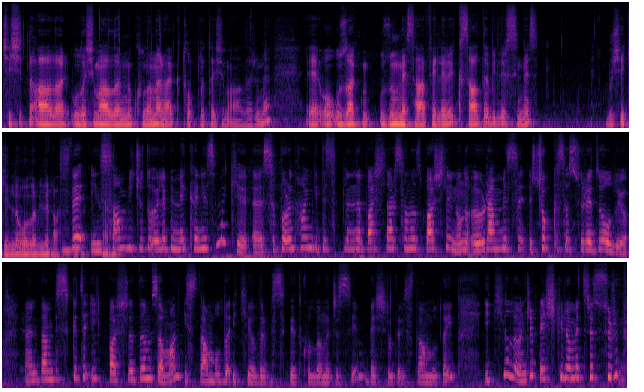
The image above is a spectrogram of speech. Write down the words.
çeşitli ağlar, ulaşım ağlarını kullanarak toplu taşıma ağlarını e, o uzak uzun mesafeleri kısaltabilirsiniz bu şekilde olabilir aslında. Ve insan vücudu öyle bir mekanizma ki e, sporun hangi disiplinine başlarsanız başlayın onu öğrenmesi çok kısa sürede oluyor. Yani ben bisiklete ilk başladığım zaman İstanbul'da iki yıldır bisiklet kullanıcısıyım. Beş yıldır İstanbul'dayım. İki yıl önce beş kilometre sürüp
